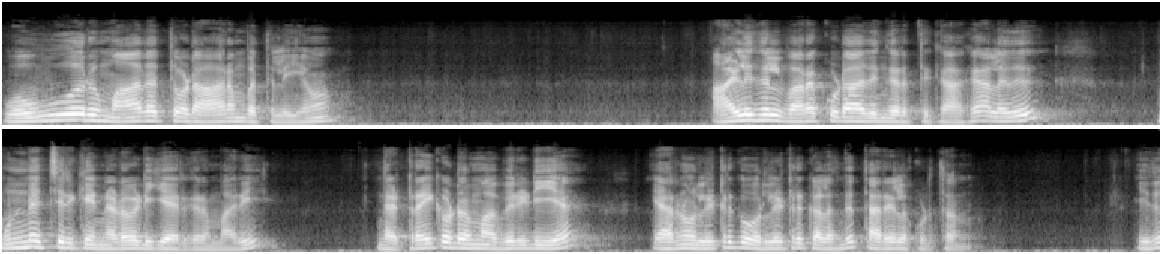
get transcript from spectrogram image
ஒவ்வொரு மாதத்தோட ஆரம்பத்துலேயும் அழுகல் வரக்கூடாதுங்கிறதுக்காக அல்லது முன்னெச்சரிக்கை நடவடிக்கையாக இருக்கிற மாதிரி இந்த ட்ரைகோடர்மா விரிடியை இரநூறு லிட்டருக்கு ஒரு லிட்டர் கலந்து தரையில் கொடுத்தணும் இது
